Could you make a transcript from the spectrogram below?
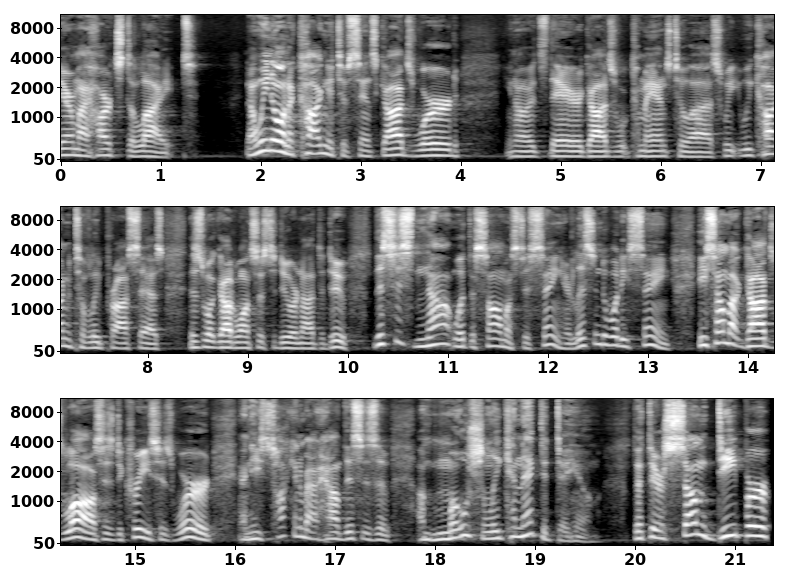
they are my heart's delight. Now, we know in a cognitive sense, God's word, you know, it's there, God's commands to us. We, we cognitively process this is what God wants us to do or not to do. This is not what the psalmist is saying here. Listen to what he's saying. He's talking about God's laws, his decrees, his word, and he's talking about how this is a, emotionally connected to him. That there's some deeper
